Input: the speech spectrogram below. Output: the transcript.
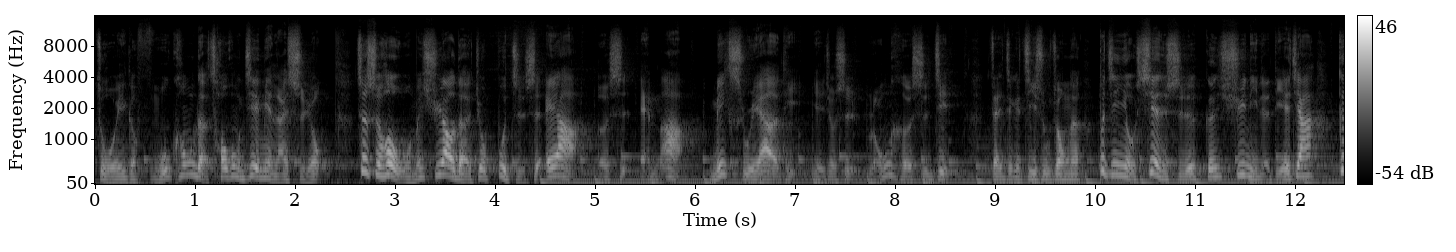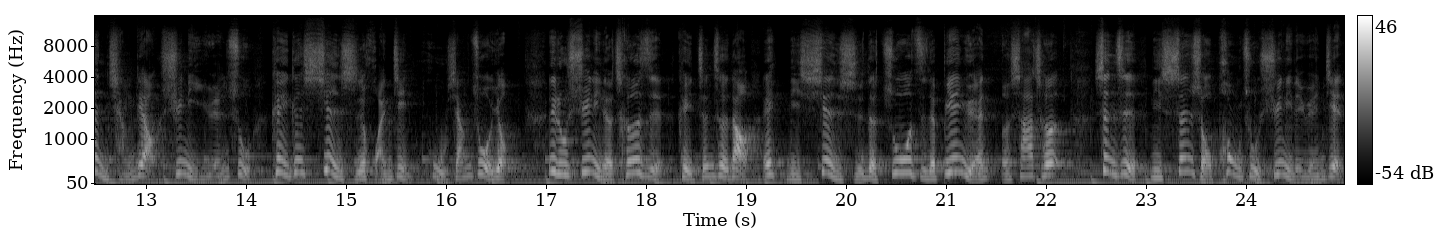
作为一个浮空的操控界面来使用。这时候我们需要的就不只是 AR，而是 MR。Mixed Reality，也就是融合实境，在这个技术中呢，不仅有现实跟虚拟的叠加，更强调虚拟元素可以跟现实环境互相作用。例如，虚拟的车子可以侦测到，哎，你现实的桌子的边缘而刹车，甚至你伸手碰触虚拟的元件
